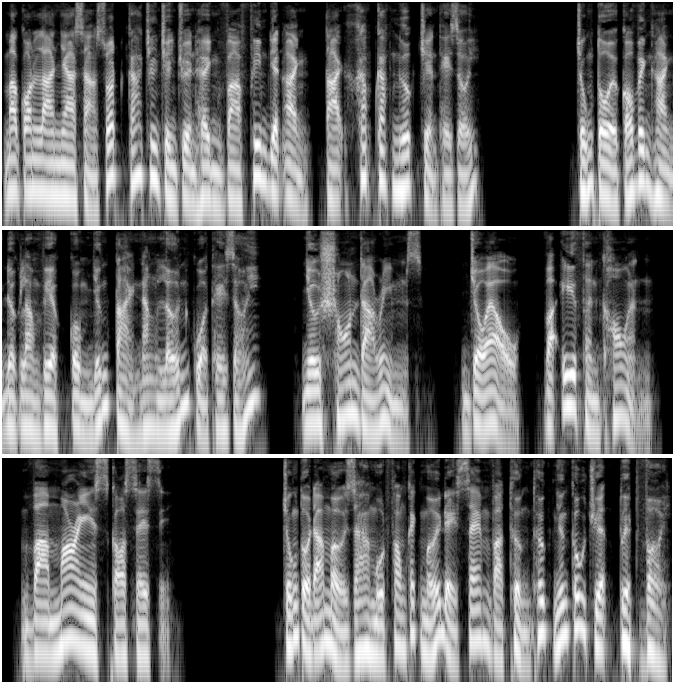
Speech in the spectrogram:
mà còn là nhà sản xuất các chương trình truyền hình và phim điện ảnh tại khắp các nước trên thế giới. Chúng tôi có vinh hạnh được làm việc cùng những tài năng lớn của thế giới như Sean Rhimes, Joel và Ethan Cohen và Martin Scorsese. Chúng tôi đã mở ra một phong cách mới để xem và thưởng thức những câu chuyện tuyệt vời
